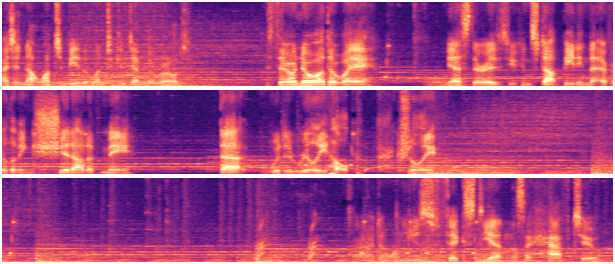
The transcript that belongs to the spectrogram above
I did not want to be the one to condemn the world. Is there no other way? Yes, there is. You can stop beating the ever-living shit out of me. That would really help, actually. I don't want to use fixed yet unless I have to.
